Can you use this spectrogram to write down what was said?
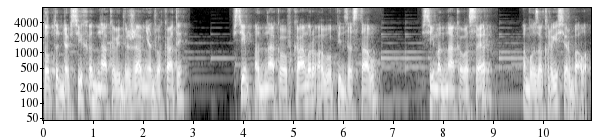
Тобто для всіх однакові державні адвокати, всім однаково в камеру або під заставу, всім однаково сер або закрий сірбало.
